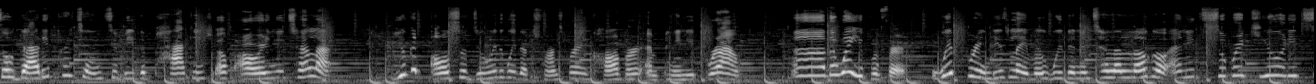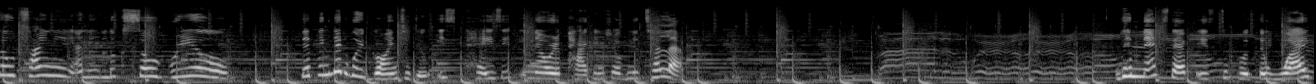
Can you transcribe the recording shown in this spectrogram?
so that it pretends to be the package of our Nutella. You can also do it with a transparent cover and paint it brown. Uh, the way you prefer. We print this label with the Nutella logo and it's super cute, it's so tiny and it looks so real. The thing that we're going to do is paste it in our package of Nutella. The next step is to put the white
